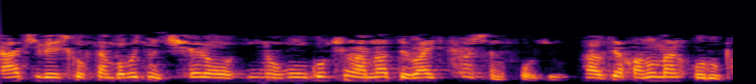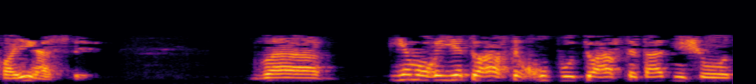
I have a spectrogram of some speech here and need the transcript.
هرچی بهش گفتم بابا جون چرا اینو اون؟ گفت چون I'm not the right person for you. البته خانوم من اروپایی هسته. و یه موقع یه دو هفته خوب بود دو هفته بد می‌شد.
